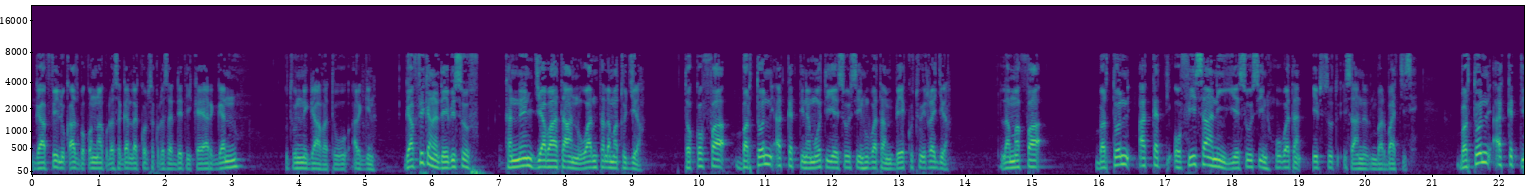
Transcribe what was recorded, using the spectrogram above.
gaaffii luqaas boqonnaa 19 lakkoofsa 18 ka'ee argannu utuunni gaafatu argina. Gaaffii kana deebisuuf kanneen jabaa ta'an wanta lamatu jira. tokkoffaa bartoonni akka itti namooti yesuusiin hubatan beekutu irra jira. Lammaffaa bartoonni akka itti ofii isaanii yesuusiin hubatan ibsutu isaan barbaachise. Bartoonni akka itti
